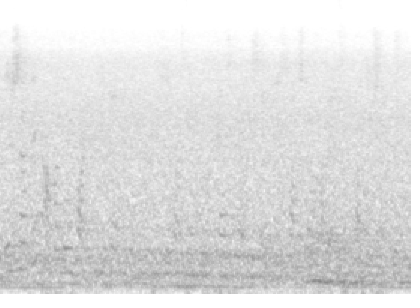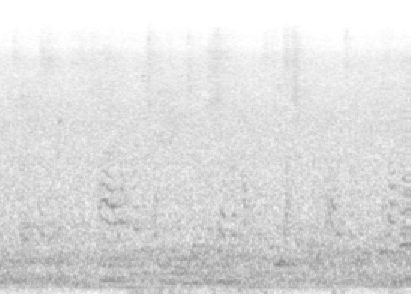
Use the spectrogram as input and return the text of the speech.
এদের সাথে আমাদের বাড়ি থেকে আমাদের যে রাস্তাগুলো পাঁচটা তাদের সাথে আর আপনাদের সঙ্গে আমরা কামনা করি আশা করি আর সাথে আবার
